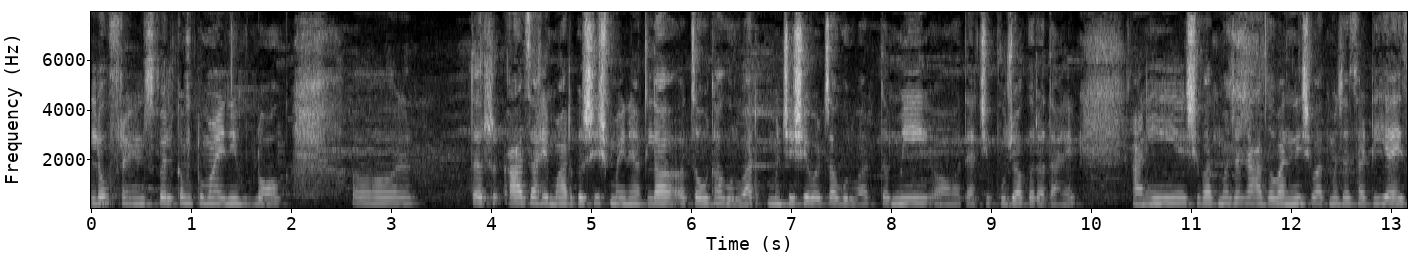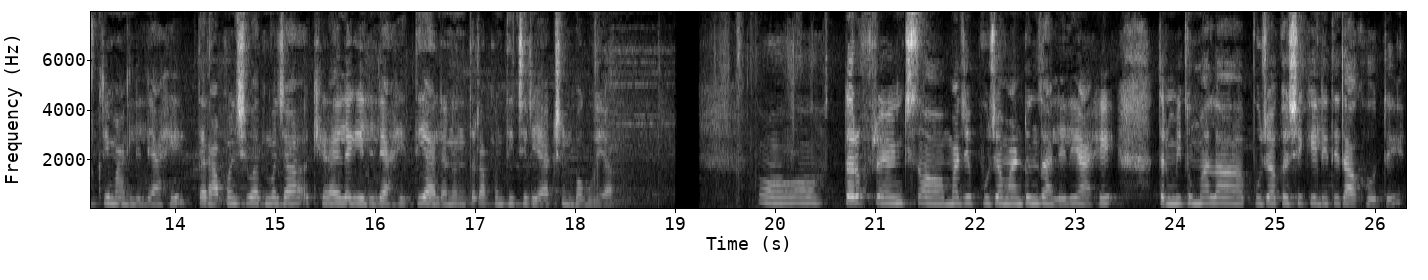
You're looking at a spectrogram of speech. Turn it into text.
Hello friends welcome to my new blog तर आज आहे मार्गशीर्ष महिन्यातला चौथा गुरुवार म्हणजे शेवटचा गुरुवार. तर मी त्याची पूजा करत आहे. आणि शिवात्मजाच्या आजोबांनी शिवात्मजासाठी ही आईस्क्रीम आणलेली आहे. तर आपण शिवात्मजा खेळायला गेलेली आहे. ती आल्यानंतर आपण तिची रिॲक्शन बघूया. तर फ्रेंड्स माझी पूजा मांडून झालेली आहे. तर मी तुम्हाला पूजा कशी केली ती दाखवते.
